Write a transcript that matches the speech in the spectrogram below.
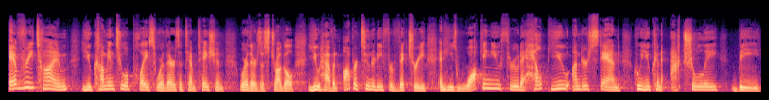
Every time you come into a place where there's a temptation, where there's a struggle, you have an opportunity for victory, and He's walking you through to help you understand who you can actually be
